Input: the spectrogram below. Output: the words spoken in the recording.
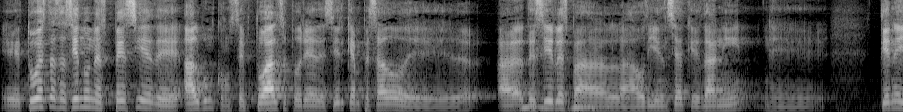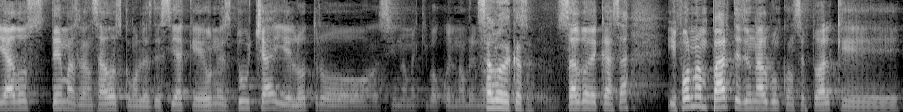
eh, tú estás haciendo una especie de álbum conceptual, se podría decir, que ha empezado de, a decirles para la audiencia que Dani eh, tiene ya dos temas lanzados, como les decía, que uno es Ducha y el otro, si no me equivoco el nombre. no- Salgo de casa. Salgo de casa y forman parte de un álbum conceptual que,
